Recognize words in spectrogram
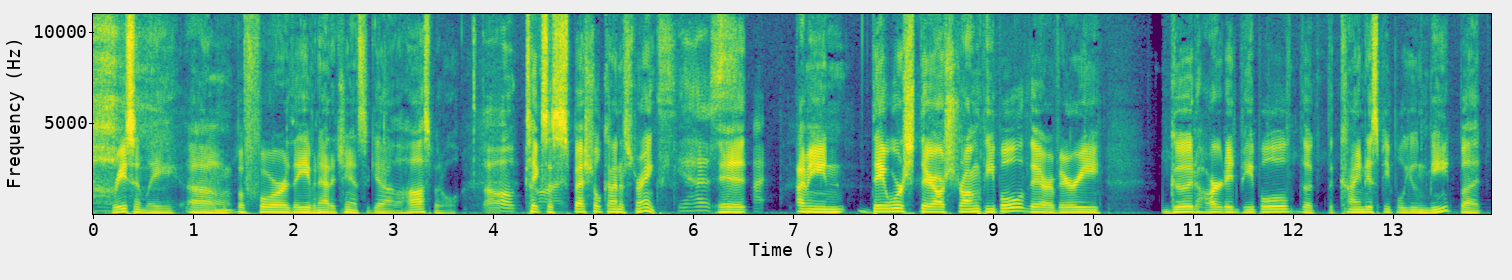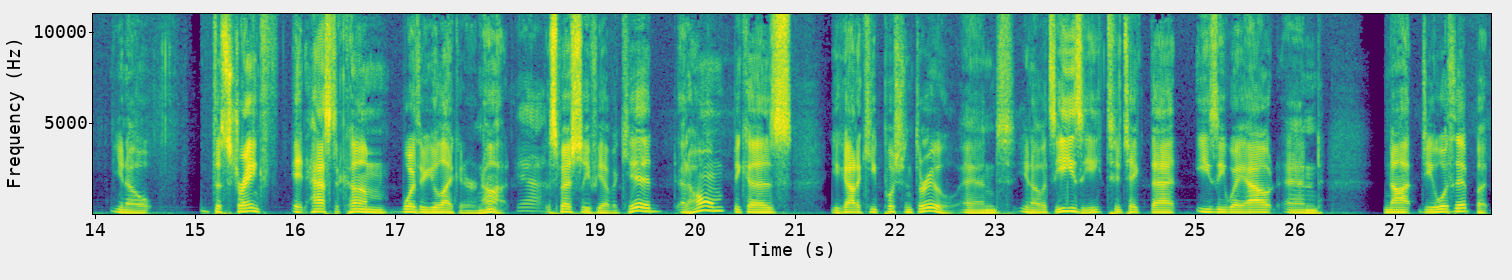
recently um, before they even had a chance to get out of the hospital Oh, takes a special kind of strength. Yes. It. I- I mean, they were they are strong people. They are very good-hearted people, the the kindest people you meet. But you know, the strength it has to come whether you like it or not. Yeah. Especially if you have a kid at home, because you got to keep pushing through. And you know, it's easy to take that easy way out and not deal with it, but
